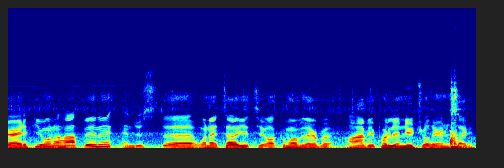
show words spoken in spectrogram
All right, if you want to hop in it and just uh, when I tell you to, I'll come over there, but I'll have you put it in neutral here in a second.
